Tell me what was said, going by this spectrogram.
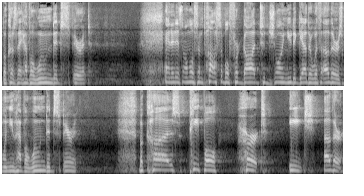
because they have a wounded spirit. And it is almost impossible for God to join you together with others when you have a wounded spirit. Because people hurt each other,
